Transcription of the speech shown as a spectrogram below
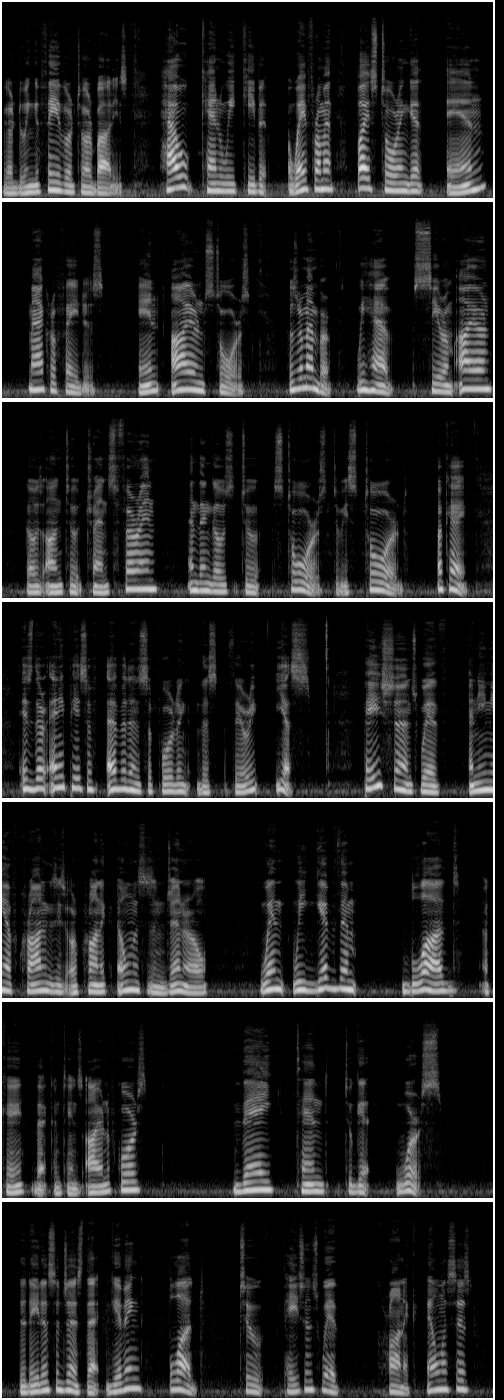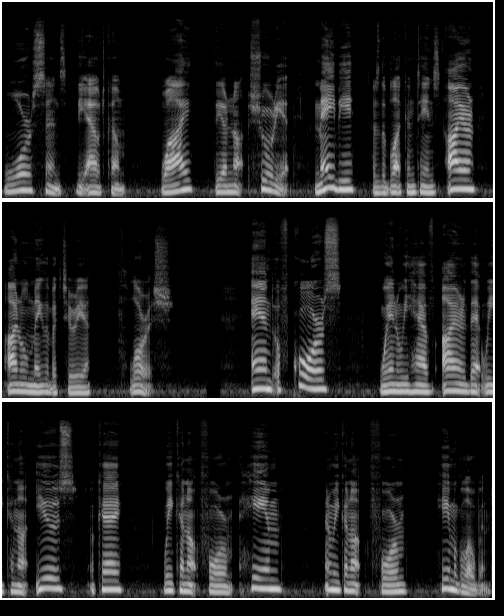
we are doing a favor to our bodies. How can we keep it away from it? By storing it in macrophages, in iron stores. Because remember, we have serum iron, goes on to transferrin, and then goes to stores, to be stored. Okay, is there any piece of evidence supporting this theory? Yes. Patients with anemia of chronic disease or chronic illnesses in general, when we give them blood, okay, that contains iron, of course, they tend to get worse. The data suggests that giving blood to patients with chronic illnesses worsens the outcome. Why? They are not sure yet. Maybe because the blood contains iron, iron will make the bacteria flourish. And of course, when we have iron that we cannot use, okay, we cannot form heme and we cannot form hemoglobin.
